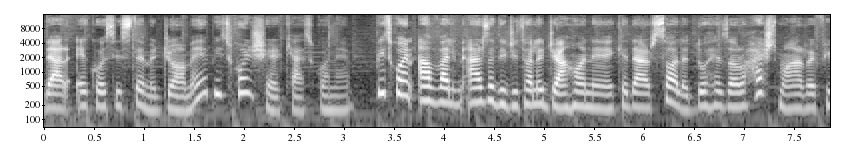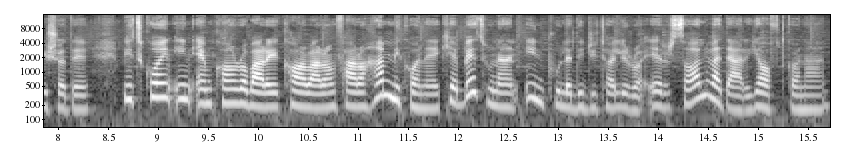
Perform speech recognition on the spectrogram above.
در اکوسیستم جامع بیت کوین شرکت کنه. بیت کوین اولین ارز دیجیتال جهانه که در سال 2008 معرفی شده. بیت کوین این امکان رو برای کاربران فراهم می‌کنه که بتونن این پول دیجیتالی رو ارسال و دریافت کنن.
